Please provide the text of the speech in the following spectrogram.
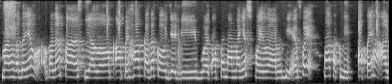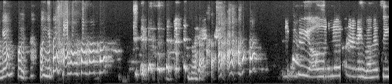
Mang katanya karena pas dialog APH kata kalau jadi buat apa namanya spoiler di SV ngakak nih APH agen peng, pengintai Aduh ya Allah, aneh banget sih.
